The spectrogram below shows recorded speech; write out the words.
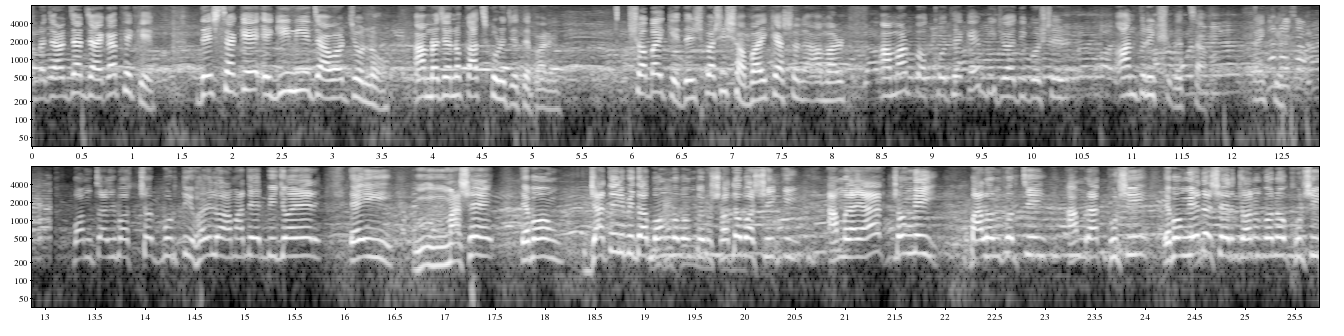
আমরা যার যার জায়গা থেকে দেশটাকে এগিয়ে নিয়ে যাওয়ার জন্য আমরা যেন কাজ করে যেতে পারি। সবাইকে, দেশবাসী সবাইকে আসলে আমার আমার পক্ষ থেকে বিজয় দিবসের আন্তরিক শুভেচ্ছা। থ্যাংক ইউ পঞ্চাশ বছর পূর্তি হইল আমাদের বিজয়ের এই মাসে এবং জাতির পিতা বঙ্গবন্ধুর শতবার্ষিকী আমরা একসঙ্গেই পালন করছি, আমরা খুশি এবং এদেশের জনগণও খুশি।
